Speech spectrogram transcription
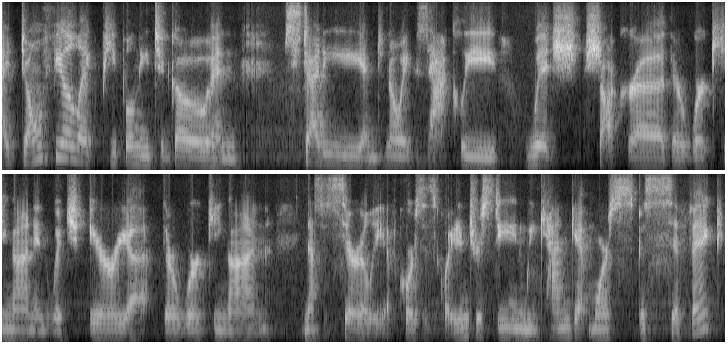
I don't feel like people need to go and study and know exactly which chakra they're working on in which area they're working on necessarily. Of course, it's quite interesting. We can get more specific,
